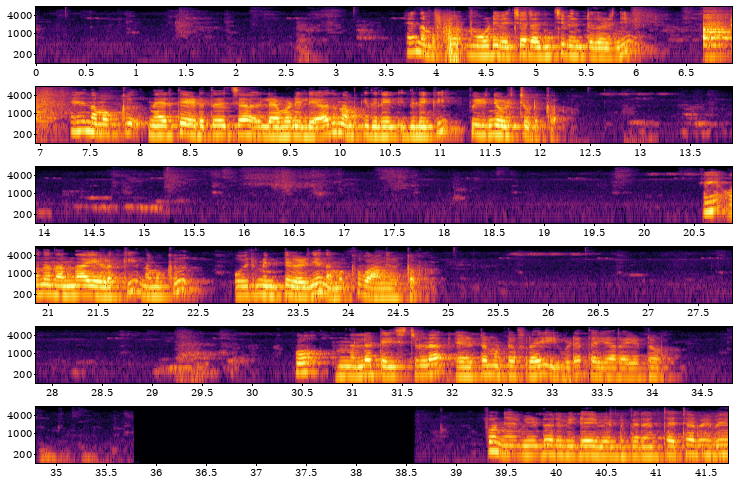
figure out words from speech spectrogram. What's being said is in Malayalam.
ഇനി നമുക്ക് മൂടി വെച്ച് ഒരു അഞ്ച് മിനിറ്റ് കഴിഞ്ഞ് ഇനി നമുക്ക് നേരത്തെ എടുത്ത് വെച്ച ലെമണില്ലേ അത് നമുക്ക് ഇതിലേക്ക് ഇതിലേക്ക് പിഴിഞ്ഞൊഴിച്ചു കൊടുക്കാം. ഒന്ന് നന്നായി ഇളക്കി നമുക്ക് ഒരു മിനിറ്റ് കഴിഞ്ഞ് നമുക്ക് വാങ്ങി വെക്കാം. അപ്പോൾ നല്ല ടേസ്റ്റുള്ള ഏട്ടമുട്ട ഫ്രൈ ഇവിടെ തയ്യാറായി കേട്ടോ. അപ്പോൾ ഞാൻ വീണ്ടും ഒരു വീഡിയോ വീണ്ടും വരാം. Tata bye bye.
